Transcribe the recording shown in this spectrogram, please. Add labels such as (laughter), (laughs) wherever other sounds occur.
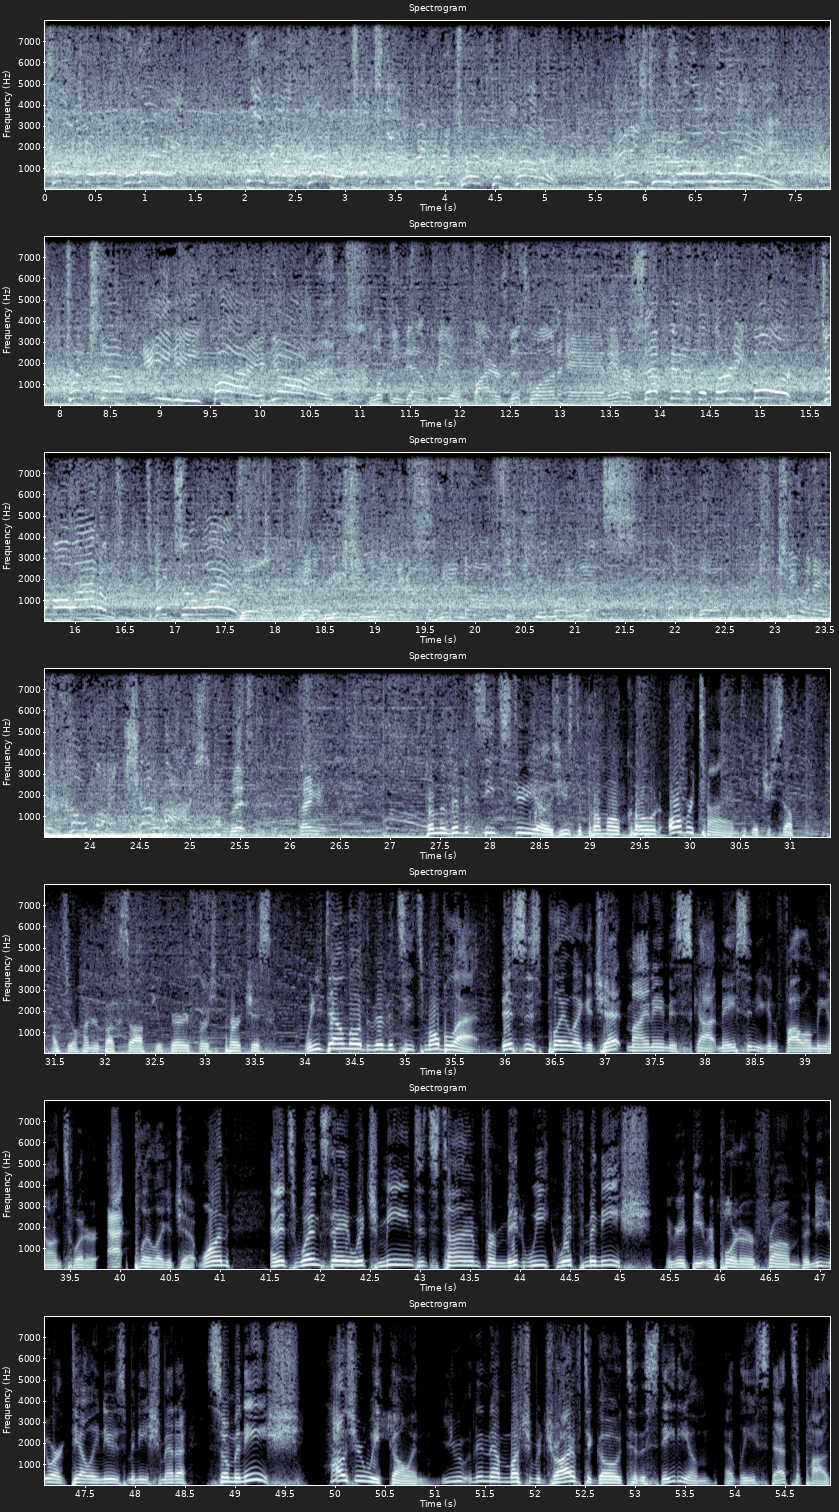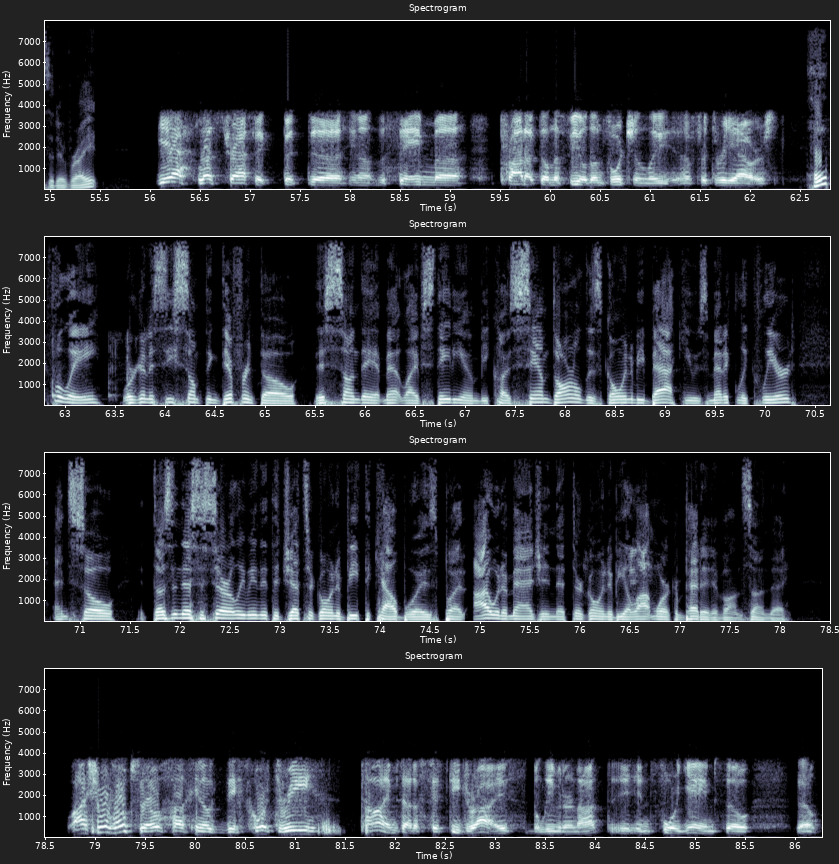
trying to go all the way. Le'Veon Bell. Touchdown. Big return for Crowder. And he's going to go all the way. Touchdown 85 yards. Looking downfield, fires this one and intercepted at the 34. Jamal Adams takes it away. Hill hit immediately when he got the handoff. You know that's the Q-inator. Oh my gosh. Listen, thank you. From the Vivid Seat Studios, use the promo code OVERTIME to get yourself up to 100 bucks off your very first purchase when you download the Vivid Seats mobile app. This is Play Like a Jet. My name is Scott Mason. You can follow me on Twitter at Play Like a Jet One. And it's Wednesday, which means it's time for Midweek with Manish, the great beat reporter from the New York Daily News, Manish Mehta. So, Manish, how's your week going? You didn't have much of a drive to go to the stadium, at least. That's a positive, right? Yeah, less traffic, but uh, you know the same uh, product on the field, unfortunately, uh, for three hours. Hopefully, we're going to see something different, though, this Sunday at MetLife Stadium because Sam Darnold is going to be back. He was medically cleared. And so it doesn't necessarily mean that the Jets are going to beat the Cowboys, but I would imagine that they're going to be a lot more competitive on Sunday. Well, I sure hope so. Uh, you know, they scored three times out of 50 drives, believe it or not, in four games. So, you know,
